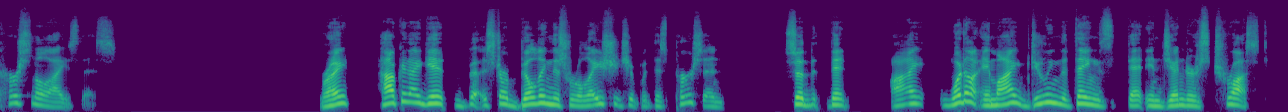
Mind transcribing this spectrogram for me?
personalize this? Right? How can I get start building this relationship with this person so that, I what am I doing the things that engenders trust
